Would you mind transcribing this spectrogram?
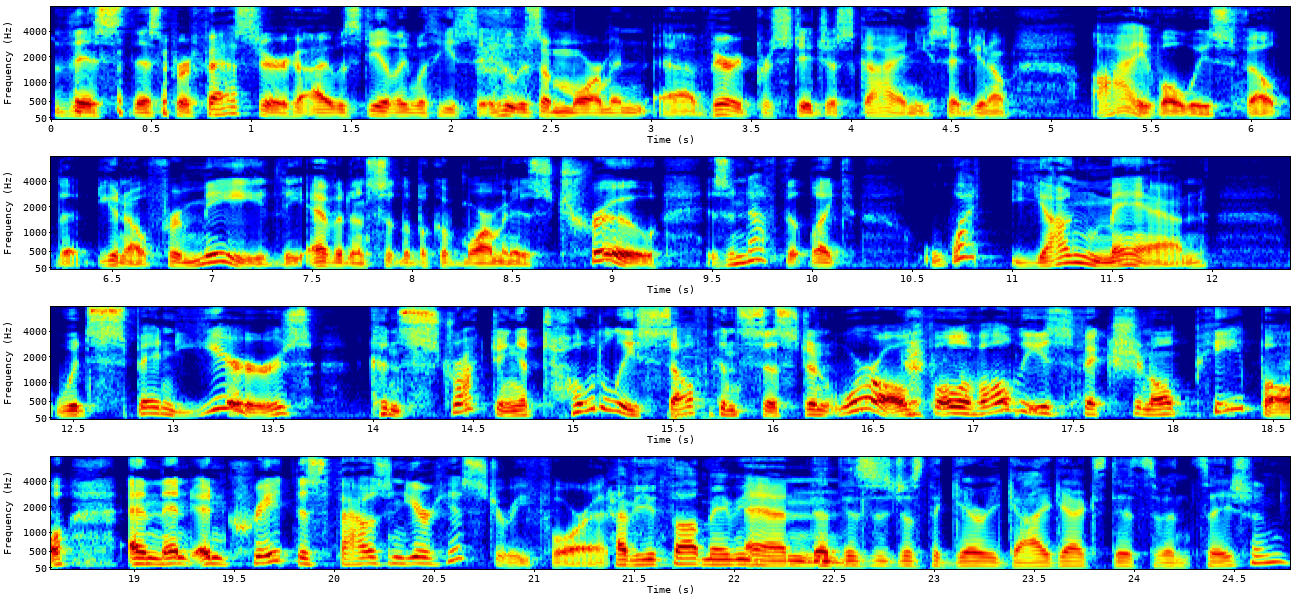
this this professor I was dealing with. He said, who was a Mormon, uh, very prestigious guy, and he said, you know. I've always felt that, you know, for me, the evidence that the Book of Mormon is true is enough that, like, what young man would spend years constructing a totally self-consistent world full of all these fictional people and then and create this thousand-year history for it. Have you thought maybe And- that this is just the Gary Gygax dispensation?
